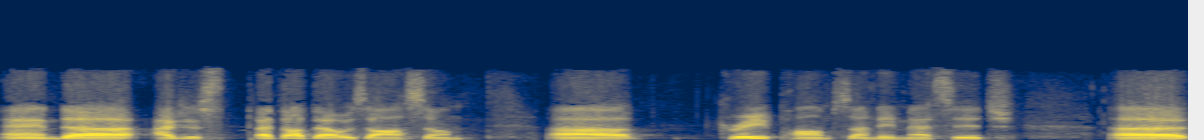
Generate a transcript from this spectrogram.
And uh, I just, I thought that was awesome. Uh, great Palm Sunday message. Uh,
